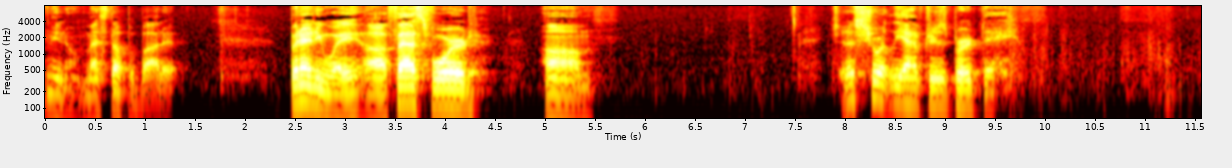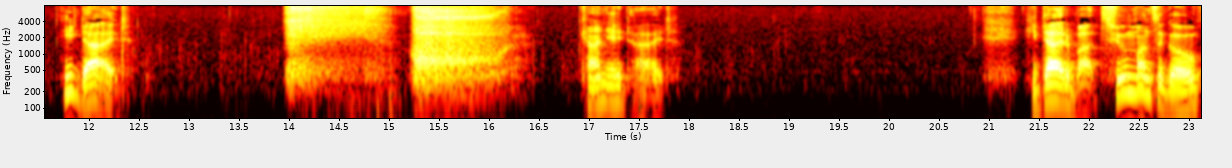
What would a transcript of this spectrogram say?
you know, messed up about it. But anyway, uh, fast forward. Um, just shortly after his birthday, he died. Kanye died. He died about two months ago,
